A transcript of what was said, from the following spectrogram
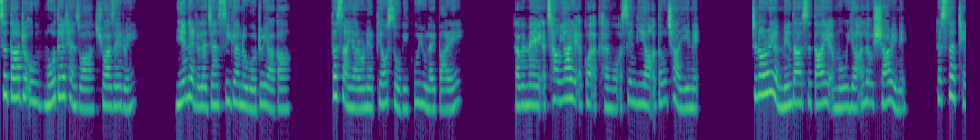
စစ်သားတအုပ်မိုးသည်ထန်စွာရွာစဲတွင်မြင်းနဲ့ဒလကြမ်းစီကန်းတို့ကိုတွေ့ရကာသက်ဆိုင်ရာတို့နဲ့ပြောဆိုပြီးကူးယူလိုက်ပါတယ်။ဒါပေမဲ့အချောင်ရတဲ့အကွက်အခန်းကိုအဆင်ပြေအောင်အသုံးချရေးနဲ့ကျွန်တော်တို့ရဲ့မင်းသားစစ်သားရဲ့အမှုအရာအလှရှားတွေနဲ့တစ်ဆက်ထဲ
